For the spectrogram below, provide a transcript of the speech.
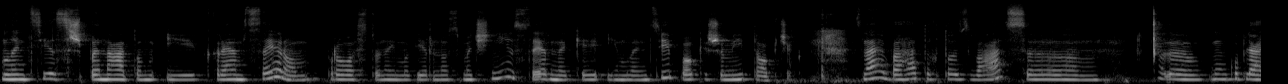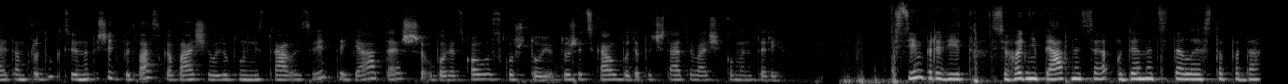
млинці з шпинатом і крем-сиром просто неймовірно смачні. Сирники і млинці поки що мій топчик. Знаю, багато хто з вас. Е, Купляє там продукцію, напишіть, будь ласка, ваші улюблені страви звідти. Я теж обов'язково скуштую. Дуже цікаво буде почитати ваші коментарі. Всім привіт! Сьогодні п'ятниця, 11 листопада,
